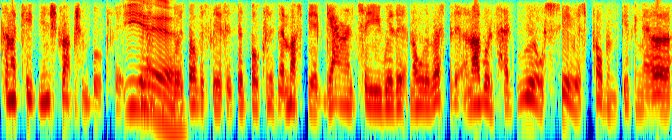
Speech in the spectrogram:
"Can I keep the instruction booklet?" You know, Yeah. because obviously, if it's a booklet, there must be a guarantee with it and all the rest of it. And I would have had real serious problems giving her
